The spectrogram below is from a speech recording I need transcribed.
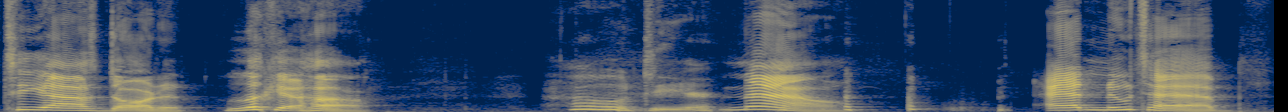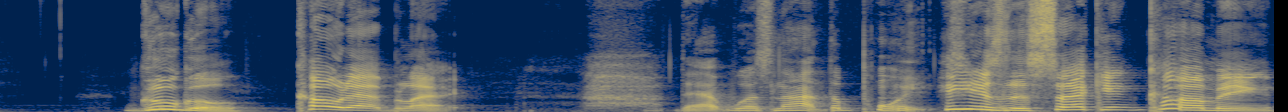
T.I.'s daughter. Look at her. oh dear, Now, add a new tab. Google Kodak Black. that was not the point. He is the second coming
